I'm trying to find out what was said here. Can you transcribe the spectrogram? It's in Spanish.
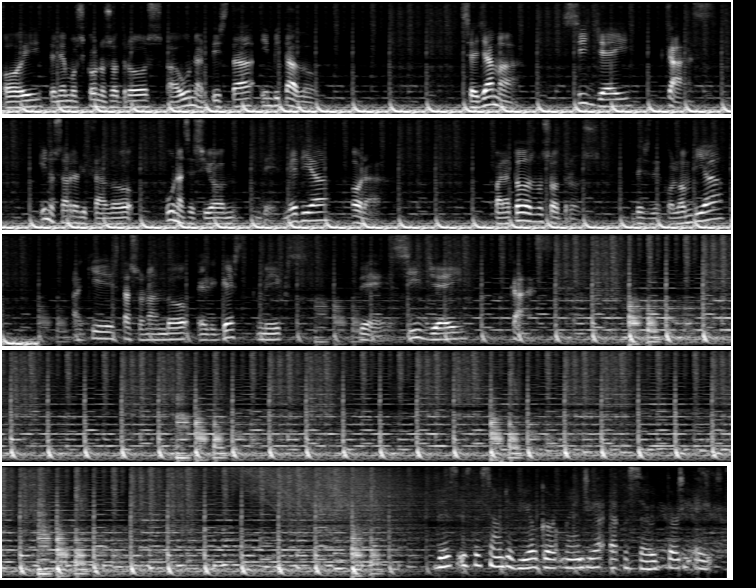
Hoy tenemos con nosotros a un artista invitado se llama CJ Cass y nos ha realizado una sesión de media hora. Para todos vosotros, desde Colombia, aquí está sonando el guest mix de CJ Cass. This is the sound of Yogurtlandia episode 38.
